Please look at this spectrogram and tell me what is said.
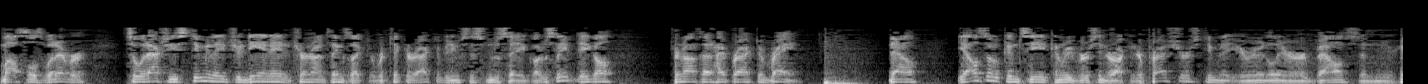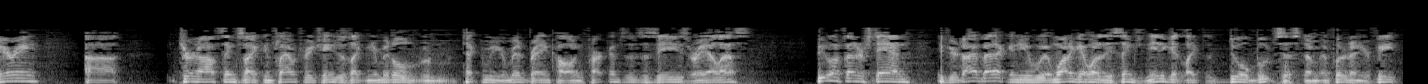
muscles, whatever. So it actually stimulates your DNA to turn on things like the reticular activating system to say, go to sleep, Deagle, turn off that hyperactive brain. Now, you also can see it can reverse intraocular pressure, stimulate your middle ear balance and your hearing, uh, turn off things like inflammatory changes like in your middle, technically your midbrain calling Parkinson's disease or ALS. People have to understand if you're diabetic and you want to get one of these things, you need to get like the dual boot system and put it on your feet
